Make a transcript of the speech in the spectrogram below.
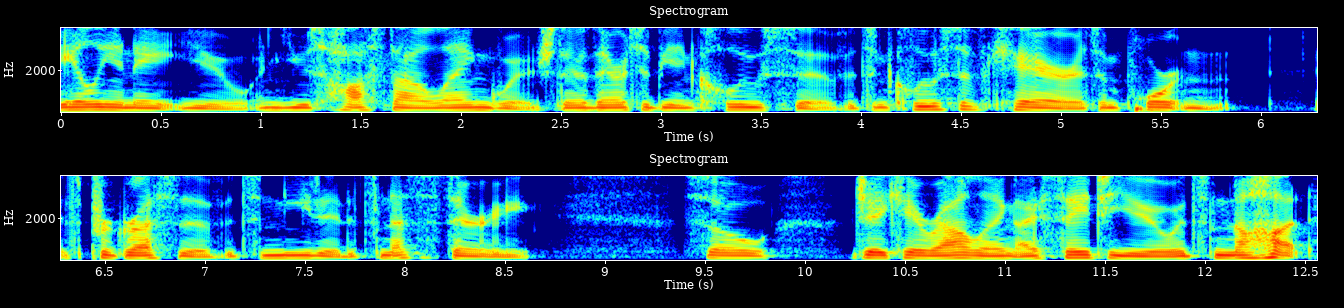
alienate you and use hostile language. They're there to be inclusive. It's inclusive care. It's important. It's progressive. It's needed. It's necessary. So, J.K. Rowling, I say to you, it's not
